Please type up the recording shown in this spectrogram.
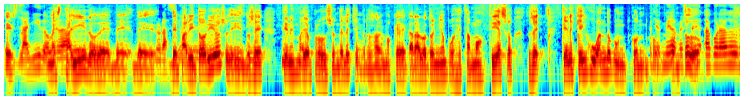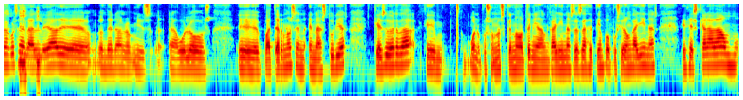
estallido, un estallido de, de, paritorios y entonces tienes mayor producción de leche, pero sabemos que de cara al otoño pues estamos tiesos. Entonces tienes que ir jugando con, con, Mira, me estoy acordando de una cosa de la aldea de donde eran mis abuelos eh, paternos en, en Asturias, que es verdad que bueno, pues unos que no tenían gallinas desde hace tiempo pusieron gallinas. Dice, es que ahora dan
